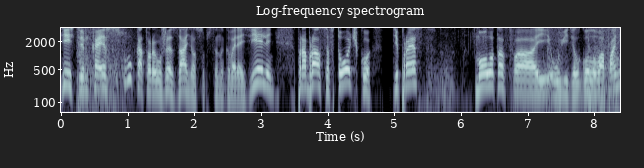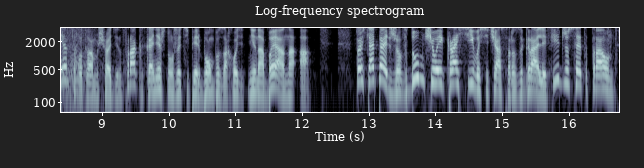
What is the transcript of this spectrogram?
действиям КСУ, который уже занял, собственно говоря, зелень, пробрался в точку, депресст, Молотов э, и увидел голову оппонента. Вот вам еще один фраг. И, конечно, уже теперь бомба заходит не на Б, а на А. То есть, опять же, вдумчиво и красиво сейчас разыграли Фиджисы этот раунд.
